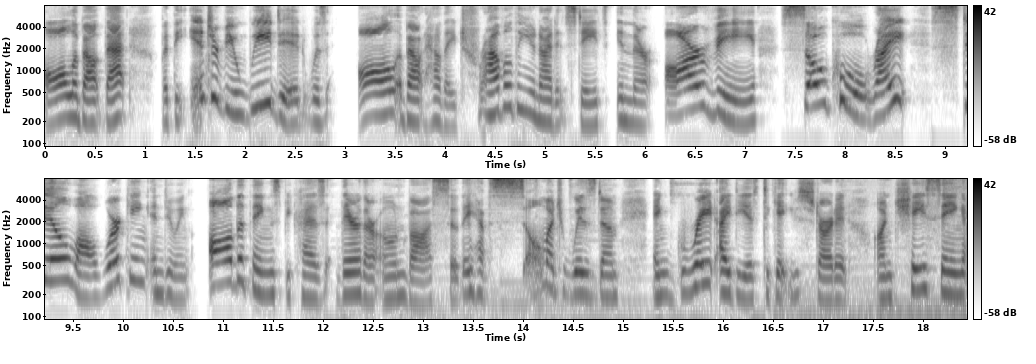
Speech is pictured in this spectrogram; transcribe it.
all about that. But the interview we did was all about how they travel the United States in their RV. So cool, right? Still while working and doing all the things because they're their own boss. So they have so much wisdom and great ideas to get you started on chasing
